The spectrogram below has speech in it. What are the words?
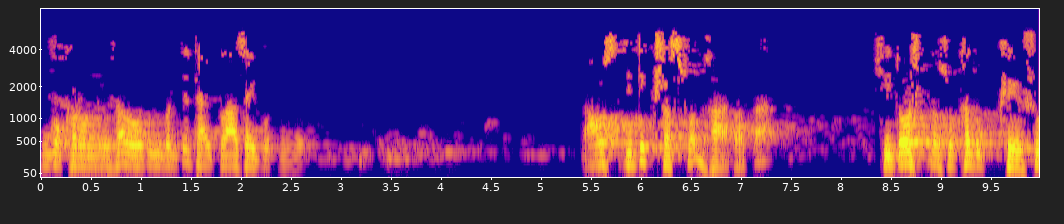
ఇంకొక రెండు నిమిషాలు ఓపిక పడితే క్లాస్ అయిపోతుంది. తాము స్థితి క్షస్వ భారత. శీతోష్ణ సుఖ దుఃఖేషు.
